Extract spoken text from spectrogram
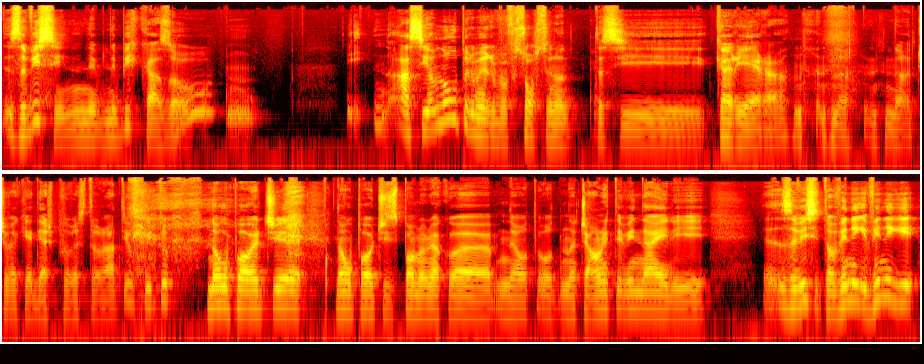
зависи, не, не бих казал. Аз имам много примери в собствената си кариера на, на човек ядящ по ресторанти, в които много повече, много повече си спомням някоя от, от началните вина или зависи то. Винаги, винаги,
